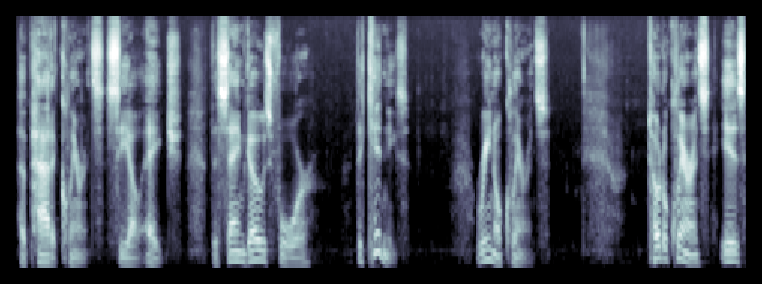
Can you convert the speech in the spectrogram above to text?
hepatic clearance, CLH. The same goes for the kidneys, renal clearance. Total clearance is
